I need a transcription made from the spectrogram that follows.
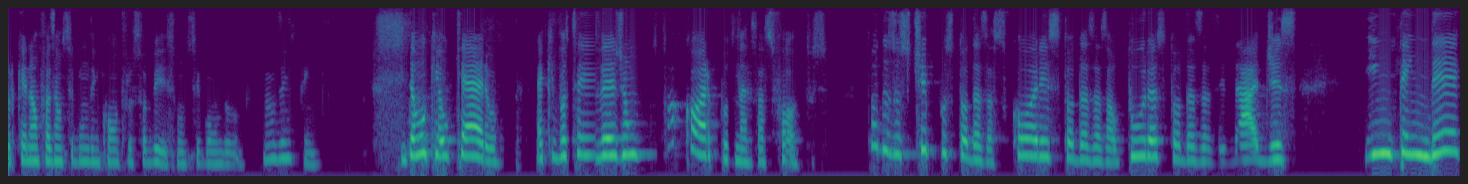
por que não fazer um segundo encontro sobre isso, um segundo, mas enfim. Então o que eu quero é que vocês vejam só corpos nessas fotos. Todos os tipos, todas as cores, todas as alturas, todas as idades, e entender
